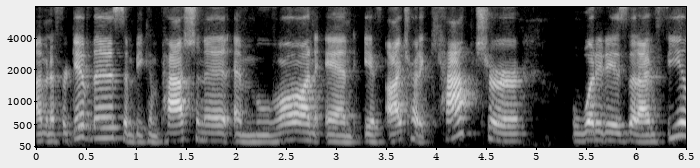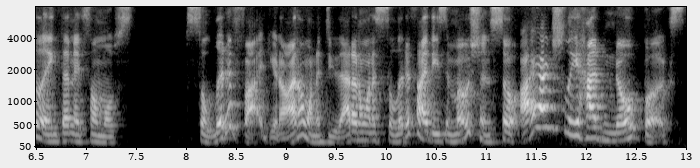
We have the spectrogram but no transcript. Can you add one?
I'm going to forgive this and be compassionate and move on. And if I try to capture what it is that I'm feeling, then it's almost solidified. You know, I don't want to do that. I don't want to solidify these emotions. So I actually had notebooks.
